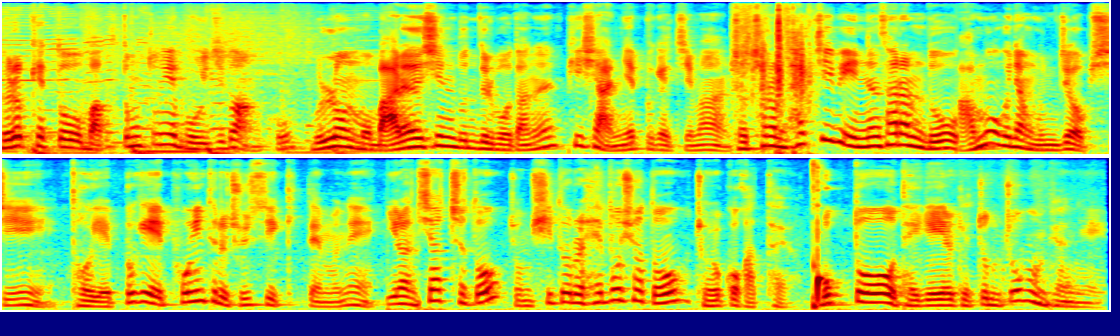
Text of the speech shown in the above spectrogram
그 렇게 또 막 뚱뚱해 보이지도 않고. 물론 뭐 마르신 분들보다는 핏이 안 예쁘겠지만 저처럼 살집이 있는 사람도 아무 그냥 문제 없이 더 예쁘게 포인트를 줄 수 있기 때문에 이런 티셔츠도 좀 시도를 해보셔도 좋을 것 같아요. 목도 되게 이렇게 좀 좁은 편이에요.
